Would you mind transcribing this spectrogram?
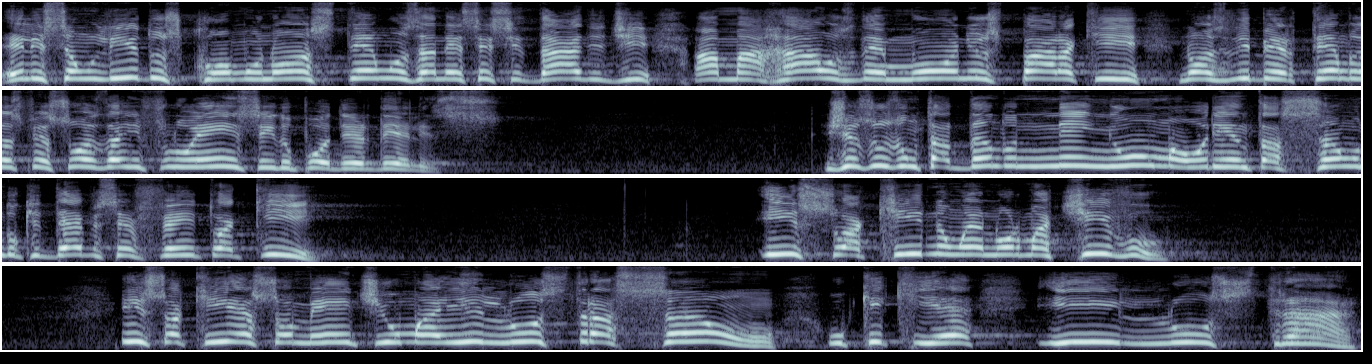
eles são lidos como nós temos a necessidade de amarrar os demônios para que nós libertemos as pessoas da influência e do poder deles. Jesus não está dando nenhuma orientação do que deve ser feito aqui. Isso aqui não é normativo. Isso aqui é somente uma ilustração. O que, que é ilustrar?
